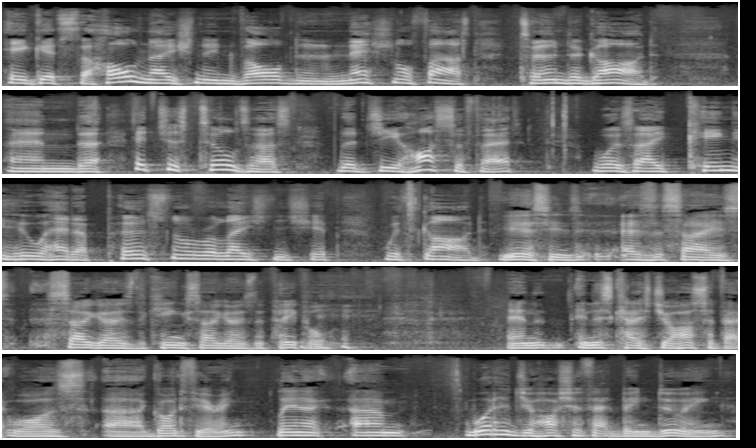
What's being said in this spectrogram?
he gets the whole nation involved in a national fast, turn to God. And uh, it just tells us that Jehoshaphat was a king who had a personal relationship with God. Yes, in, as it says, so goes the king, so goes the people. and in this case, Jehoshaphat was uh, God fearing. Lena, um, what had Jehoshaphat been doing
